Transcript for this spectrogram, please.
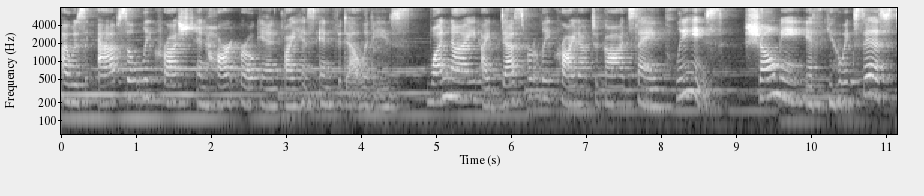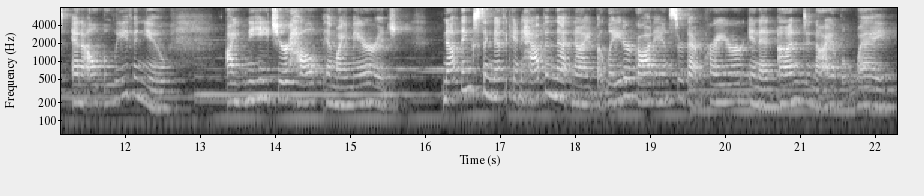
I was absolutely crushed and heartbroken by his infidelities. One night, I desperately cried out to God, saying, Please show me if you exist, and I'll believe in you. I need your help in my marriage. Nothing significant happened that night, but later God answered that prayer in an undeniable way.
